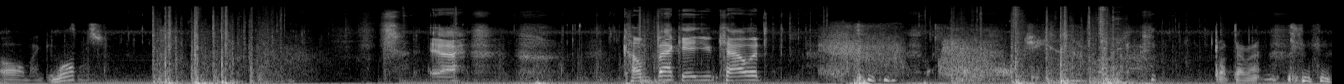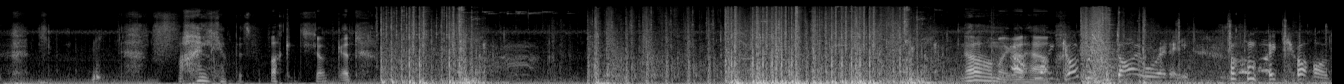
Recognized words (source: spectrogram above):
Oh my goodness. What? yeah. Come back here, you coward! God damn it. Finally have this fucking shotgun. Oh my god, oh how? my god, we should die already! Oh my god!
